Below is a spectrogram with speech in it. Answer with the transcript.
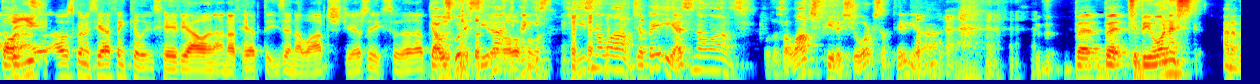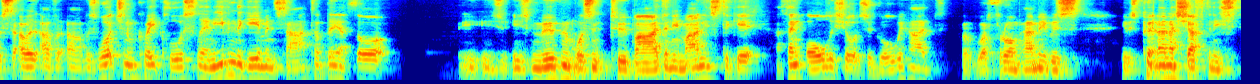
but you, I was going to say, I think he looks heavy, Alan, and I've heard that he's in a large jersey. So that I was going to say that. I think he's, he's in a large. I bet he is in a large. Well, there's a large pair of shorts. I'll tell you that. but but to be honest, and I was I was I was watching him quite closely, and even the game on Saturday, I thought his, his movement wasn't too bad, and he managed to get. I think all the shots of goal we had were, were from him. He was he was putting in a shift, and his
